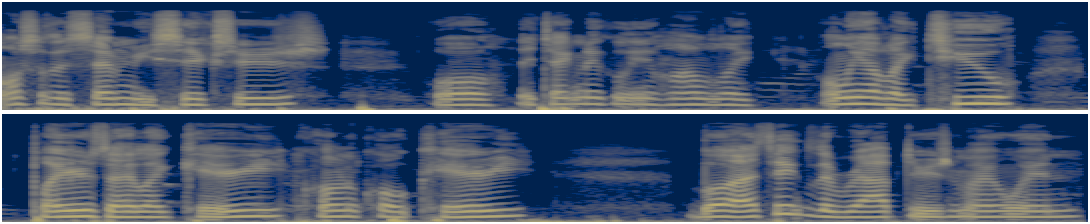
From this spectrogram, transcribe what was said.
Also the 76ers, well, they technically have like only have like two players that like carry, quote unquote carry. But I think the Raptors might win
